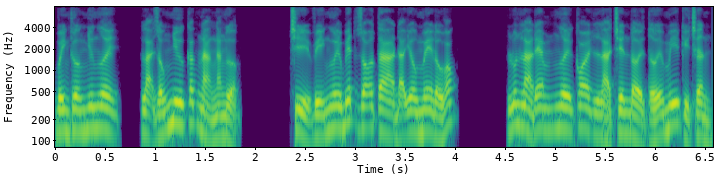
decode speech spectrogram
Bình thường như ngươi, lại giống như các nàng ngang ngược. Chỉ vì ngươi biết rõ ta đã yêu mê đầu góc luôn là đem ngươi coi là trên đời tới mỹ kỳ chân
